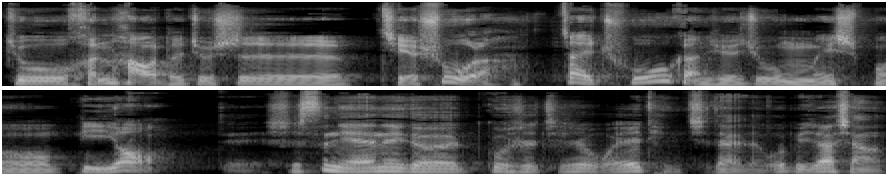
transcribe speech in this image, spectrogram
就很好的就是结束了，再出感觉就没什么必要。对，十四年那个故事，其实我也挺期待的。我比较想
